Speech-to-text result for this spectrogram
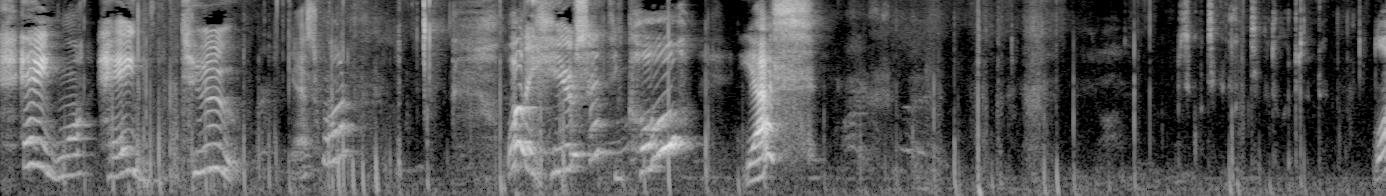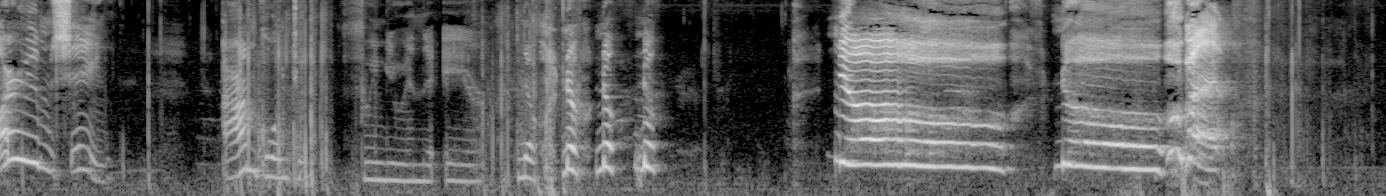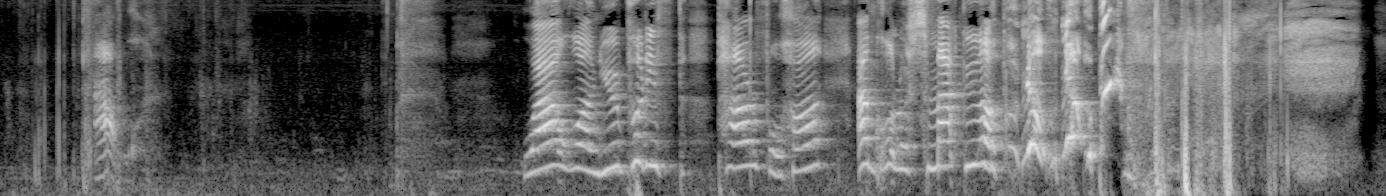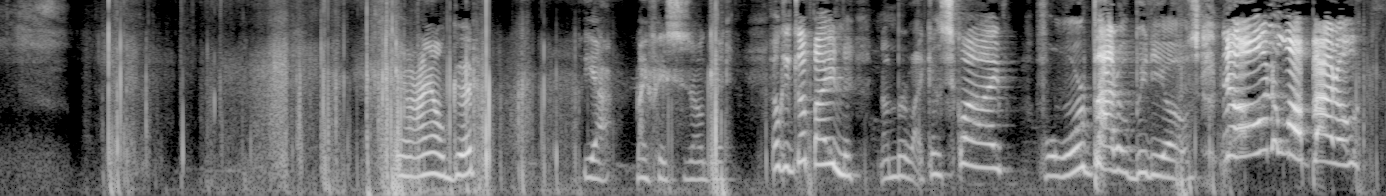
Hey, one, hey, two. Guess what? Want to hear something cool? Yes. What are you even saying? I'm going to bring you in the air. No, no, no. No! No! Ow. Wow, one, you're pretty f- powerful, huh? I'm gonna smack you up. No, no! Yeah, I know, good. Yeah, my face is all good. Okay, goodbye. Number like and subscribe for more battle videos. No, I don't want battle.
